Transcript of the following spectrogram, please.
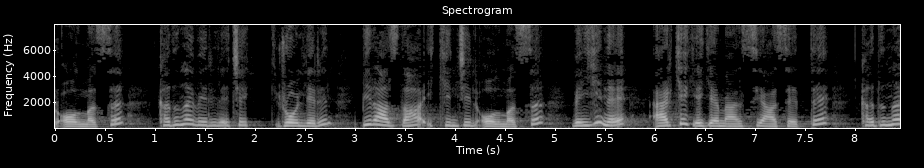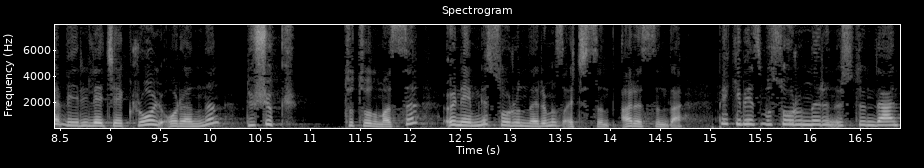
olması, kadına verilecek rollerin biraz daha ikincil olması ve yine erkek egemen siyasette kadına verilecek rol oranının düşük tutulması önemli sorunlarımız açısın arasında. Peki biz bu sorunların üstünden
